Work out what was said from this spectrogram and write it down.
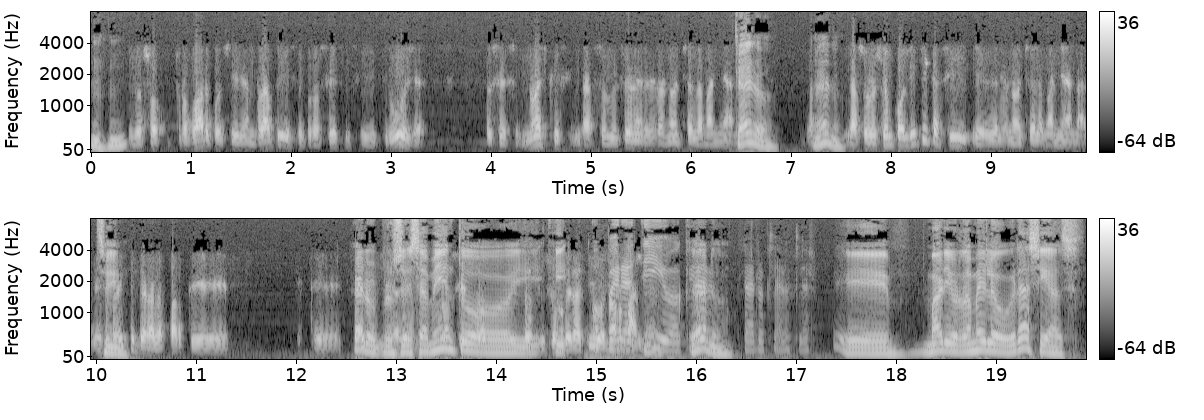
y los otros barcos lleguen rápido y se procese y se distribuya. Entonces, no es que la solución es de la noche a la mañana. Claro, la, claro. La solución política sí es de la noche a la mañana. Después hay que esperar la parte... Este, claro, el procesamiento y, operativo, operativo claro, claro, claro, claro. Eh, Mario Ramelo, gracias.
